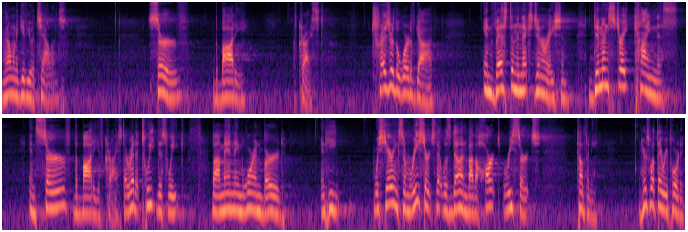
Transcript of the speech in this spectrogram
And I want to give you a challenge serve the body of Christ. Treasure the Word of God. Invest in the next generation. Demonstrate kindness and serve the body of Christ. I read a tweet this week by a man named Warren Bird, and he was sharing some research that was done by the Hart Research Company. And here's what they reported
